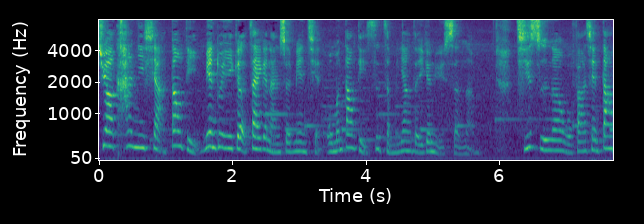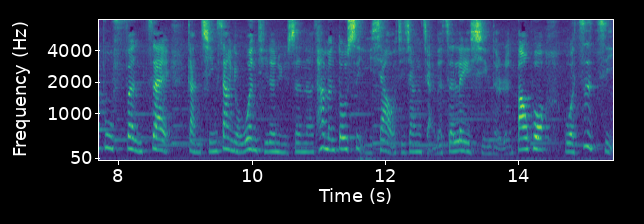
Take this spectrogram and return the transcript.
就要看一下，到底面对一个在一个男生面前，我们到底是怎么样的一个女生呢？其实呢，我发现大部分在感情上有问题的女生呢，她们都是以下我即将讲的这类型的人，包括我自己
